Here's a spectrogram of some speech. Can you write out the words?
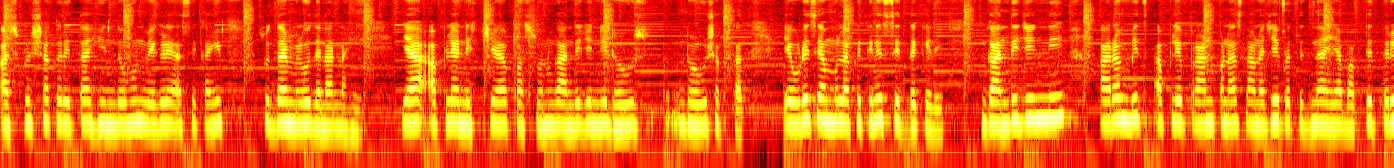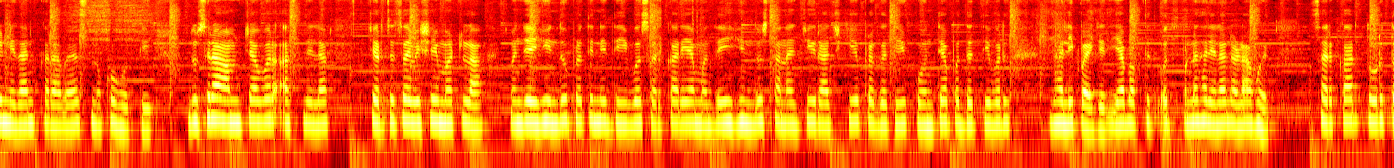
अस्पृश्याकरिता हिंदूहून वेगळे असे काही सुद्धा मिळू देणार नाही. या आपल्या निश्चयापासून गांधीजींनी ढळू ढळू शकतात. एवढेच या मुलाखतीने सिद्ध केले. गांधीजींनी आरंभीच आपले प्राणपणास लावण्याची प्रतिज्ञा या बाबतीत तरी निदान करावयास नको होती. दुसरा आमच्यावर असलेला चर्चेचा विषय म्हटला म्हणजे हिंदू प्रतिनिधी व सरकार यामध्ये हिंदुस्थानाची राजकीय प्रगती कोणत्या पद्धतीवर झाली पाहिजे? या बाबतीत उत्पन्न झालेला लढा होय. सरकार तूर्त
